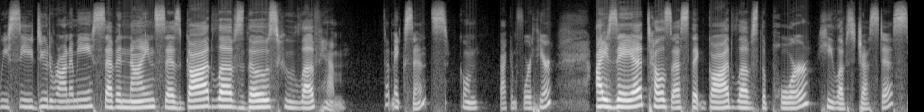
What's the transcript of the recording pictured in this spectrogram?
we see Deuteronomy 7 9 says, God loves those who love him. That makes sense. Going back and forth here. Isaiah tells us that God loves the poor, he loves justice.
